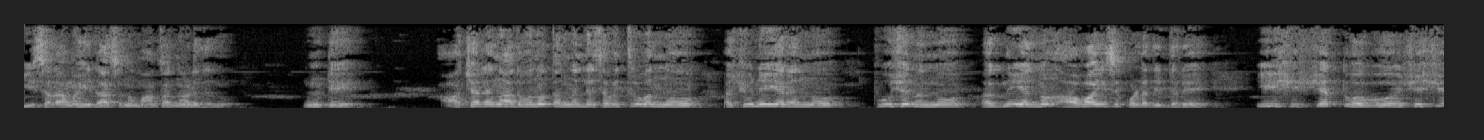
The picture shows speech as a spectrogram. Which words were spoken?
ಈ ಸಲ ಮಹಿದಾಸನು ಮಾತನಾಡಿದನು. ಉಂಟಿ. ಆಚಾರ್ಯನಾದವನು ತನ್ನಲ್ಲಿ ಸವಿತ್ರವನ್ನು, ಅಶ್ವಿನೀಯರನ್ನು ಪೂಷನನ್ನು ಅಗ್ನಿಯನ್ನು ಆವಾಹಿಸಿಕೊಳ್ಳದಿದ್ದರೆ ಈ ಶಿಷ್ಯತ್ವವು ಶಿಷ್ಯ,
